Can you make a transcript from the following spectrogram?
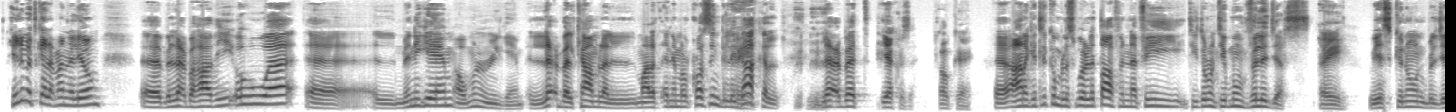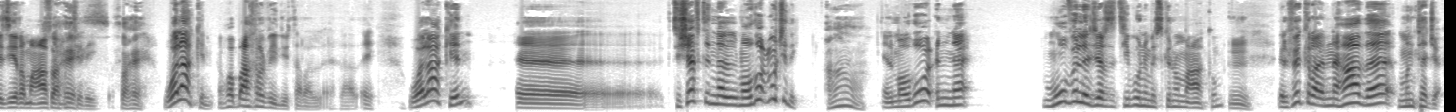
شو اللي بتكلم عنه اليوم؟ آه، باللعبة هذه هو آه، ال mini game أو منو ال game اللعبة الكاملة مالت انيمال كروسنج اللي أي. داخل لعبة ياكوزا أوكي. آه، أنا قلت لكم بالاسبوع اللي طاف انه في تقدرون تجيبون villagers اي ويسكنون بالجزيرة معاكم صحيح كذي صحيح ولكن هو بآخر الفيديو ترى هذا اي ولكن آه، اكتشفت إن الموضوع مو كذي آه الموضوع انه مو فيلجرز تجيبونهم يسكنون معاكم مم. الفكرة إن هذا منتجع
